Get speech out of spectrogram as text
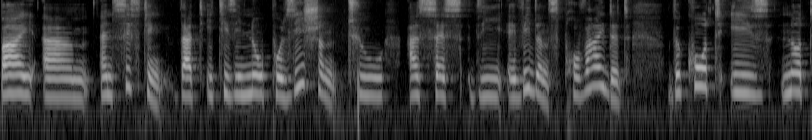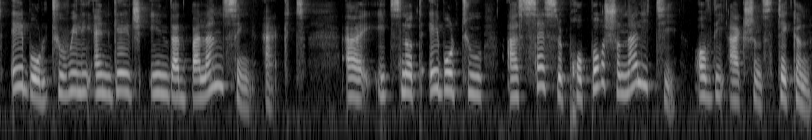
by um, insisting that it is in no position to assess the evidence provided, the court is not able to really engage in that balancing act. Uh, it's not able to assess the proportionality of the actions taken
